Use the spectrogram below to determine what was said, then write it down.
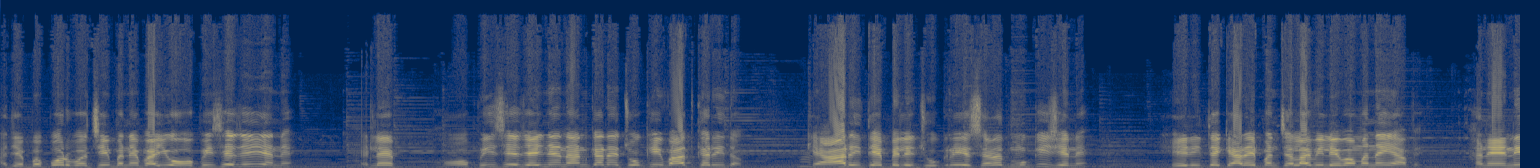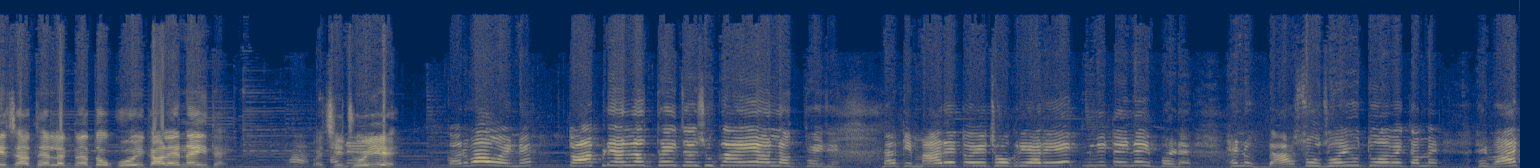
આજે બપોર પછી બંને ભાઈઓ ઓફિસે જઈએ ને એટલે ઓફિસે જઈને નાનકાને ચોખ્ખી વાત કરી દઉં કે આ રીતે પેલી છોકરીએ શરત મૂકી છે ને એ રીતે ક્યારેય પણ ચલાવી લેવામાં નહીં આવે. અને એની સાથે લગ્ન તો કોઈ કાળે નહીં થાય. પછી જોઈએ. કરવા હોય ને, તો આપણે અલગ થઈ જશું કાં એ અલગ થઈ જાય. બાકી મારે તો એ છોકરી હારે એક મિનિટે નહીં પડે એનું દાસું જોયું તું હવે તમે? એ વાત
